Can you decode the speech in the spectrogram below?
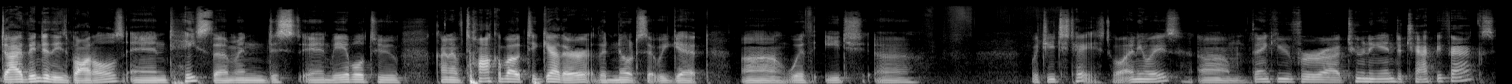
dive into these bottles and taste them and just and be able to kind of talk about together the notes that we get uh, with each uh, with each taste. Well, anyways, um, thank you for uh, tuning in to Chappy Facts,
